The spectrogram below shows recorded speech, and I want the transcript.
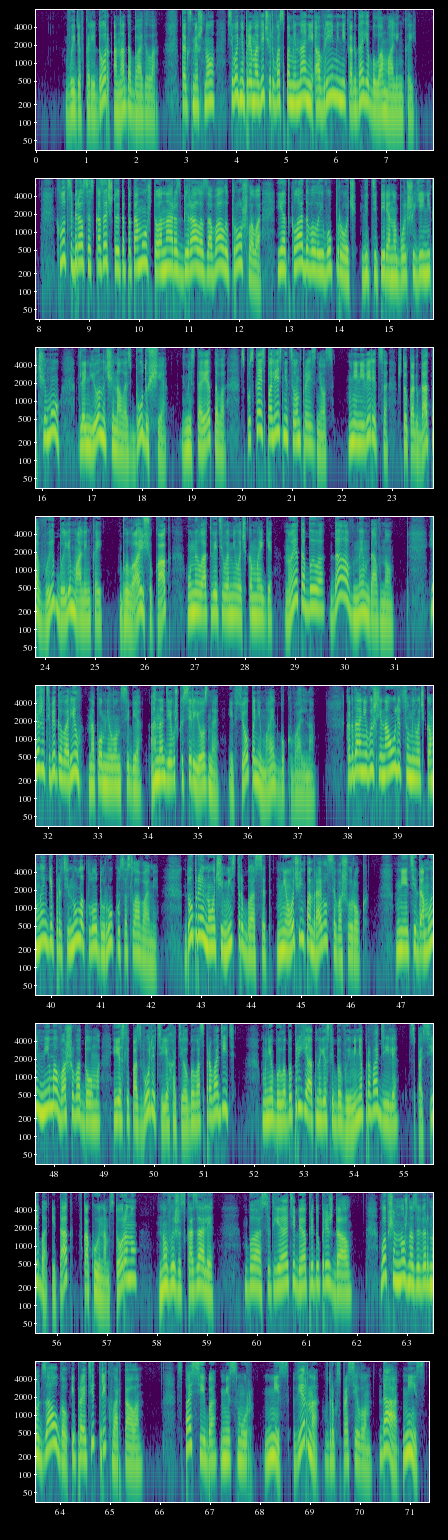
Выйдя в коридор, она добавила. «Так смешно. Сегодня прямо вечер воспоминаний о времени, когда я была маленькой». Клод собирался сказать, что это потому, что она разбирала завалы прошлого и откладывала его прочь, ведь теперь оно больше ей ни к чему. Для нее начиналось будущее. Вместо этого, спускаясь по лестнице, он произнес. «Мне не верится, что когда-то вы были маленькой. «Была еще как», — уныло ответила милочка Мэгги, «но это было давным-давно». «Я же тебе говорил», — напомнил он себе, «она девушка серьезная и все понимает буквально». Когда они вышли на улицу, милочка Мэгги протянула Клоду руку со словами. «Доброй ночи, мистер Бассет. Мне очень понравился ваш урок. Мне идти домой мимо вашего дома, и если позволите, я хотел бы вас проводить. Мне было бы приятно, если бы вы меня проводили. «Спасибо. Итак, в какую нам сторону?» «Но вы же сказали...» «Бассет, я тебя предупреждал. В общем, нужно завернуть за угол и пройти три квартала». «Спасибо, мисс Мур». «Мисс, верно?» — вдруг спросил он. «Да, мисс.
